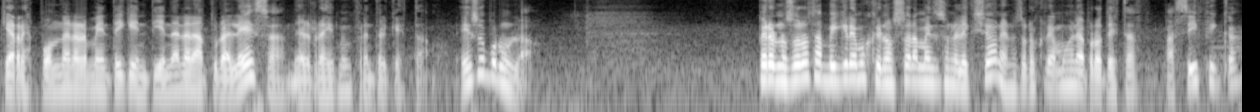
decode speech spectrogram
que respondan realmente y que entiendan la naturaleza del régimen frente al que estamos. Eso por un lado. Pero nosotros también creemos que no solamente son elecciones, nosotros creemos en la protesta pacífica,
